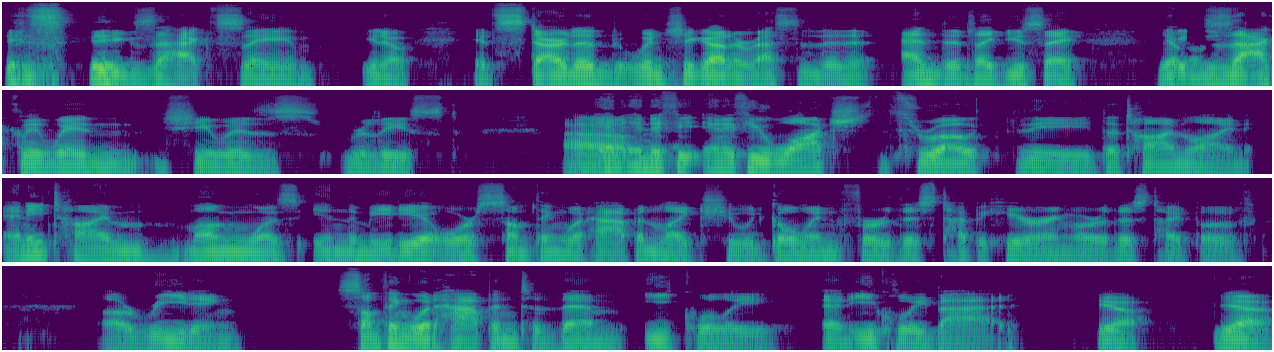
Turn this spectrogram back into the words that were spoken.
is the exact same. You know, it started when she got arrested and it ended, like you say, Yep. exactly when she was released. Um, and, and if you and if you watch throughout the the timeline, anytime Meng was in the media or something would happen, like she would go in for this type of hearing or this type of uh, reading, something would happen to them equally and equally bad. yeah, yeah,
